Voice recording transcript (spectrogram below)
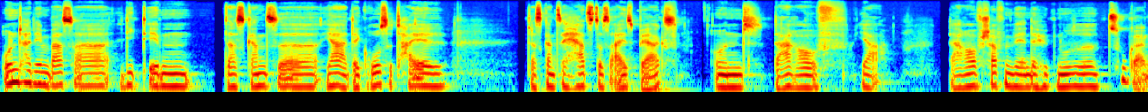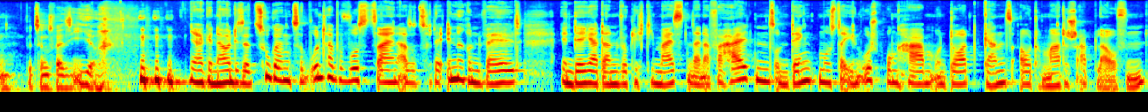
unter dem Wasser liegt eben das ganze, ja, der große Teil, das ganze Herz des Eisbergs. Und darauf, ja, darauf schaffen wir in der Hypnose Zugang, beziehungsweise ihr. ja, genau, dieser Zugang zum Unterbewusstsein, also zu der inneren Welt, in der ja dann wirklich die meisten deiner Verhaltens- und Denkmuster ihren Ursprung haben und dort ganz automatisch ablaufen.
